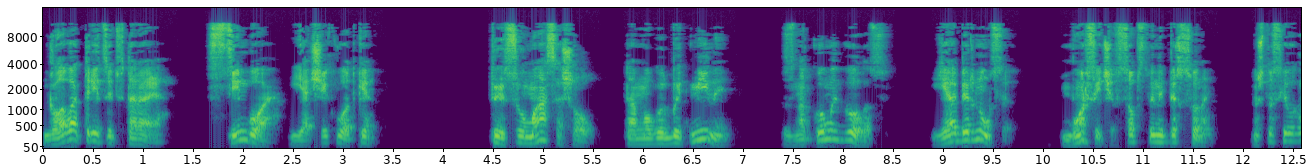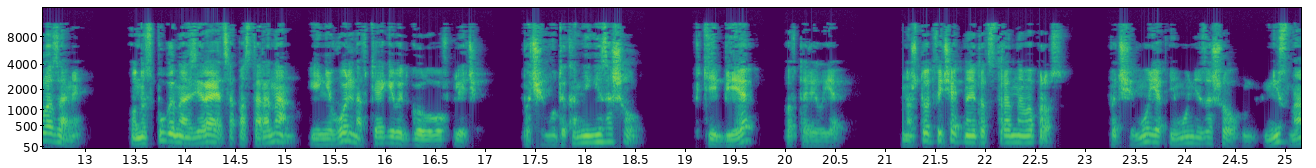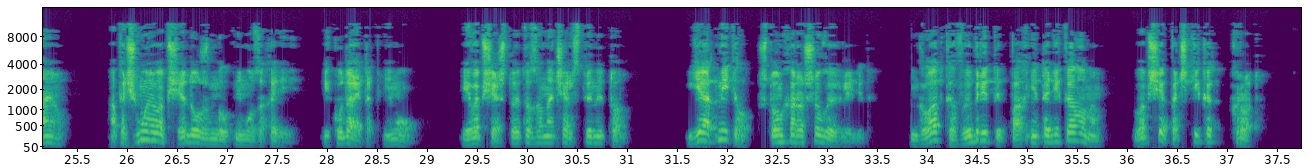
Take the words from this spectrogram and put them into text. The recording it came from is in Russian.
Глава 32. Симбуа. Ящик водки. Ты с ума сошел? Там могут быть мины. Знакомый голос. Я обернулся. Морфичев собственной персоной. Но что с его глазами? Он испуганно озирается по сторонам и невольно втягивает голову в плечи. «Почему ты ко мне не зашел?» «К тебе?» — повторил я. Но что отвечать на этот странный вопрос? Почему я к нему не зашел? Не знаю. А почему я вообще должен был к нему заходить? И куда это к нему? И вообще, что это за начальственный тон? Я отметил, что он хорошо выглядит. Гладко выбрит и пахнет одеколоном. Вообще почти как крот.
